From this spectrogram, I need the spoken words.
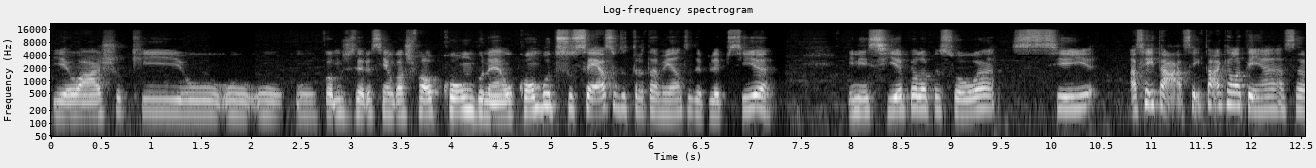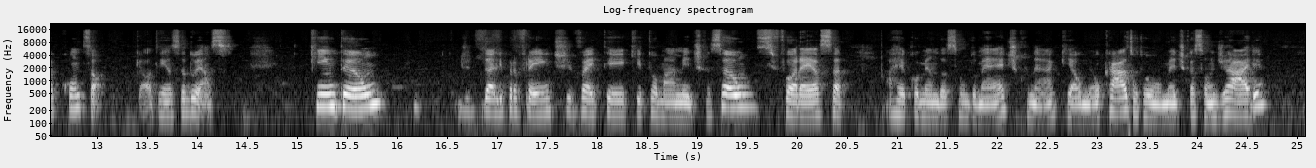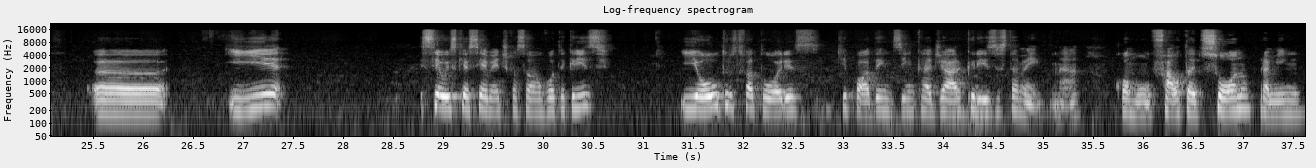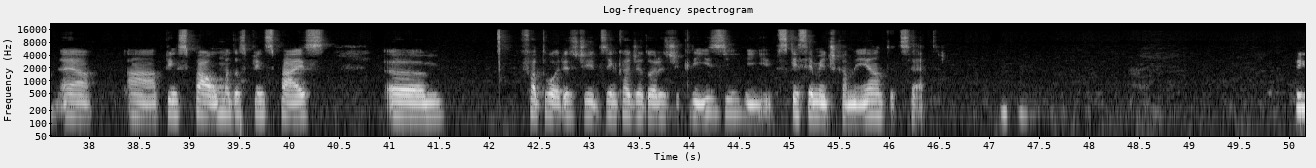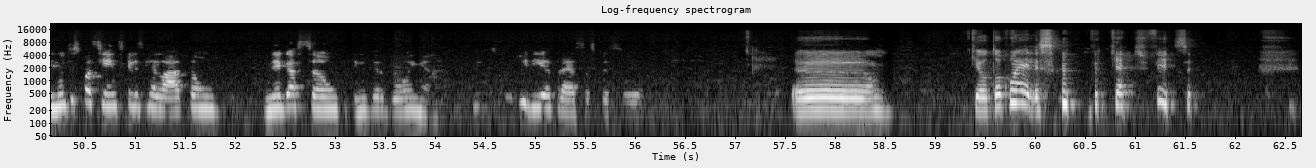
E eu acho que o, o, o, vamos dizer assim, eu gosto de falar o combo, né? O combo de sucesso do tratamento de epilepsia inicia pela pessoa se aceitar, aceitar que ela tenha essa condição, que ela tenha essa doença. Que então, de, dali para frente, vai ter que tomar a medicação, se for essa a recomendação do médico, né? Que é o meu caso, eu tomo medicação diária. Uh, e se eu esquecer a medicação, eu vou ter crise. E outros fatores que podem desencadear crises também, né? Como falta de sono, para mim é a principal, uma das principais um, fatores de desencadeadores de crise e esquecer medicamento, etc. Tem muitos pacientes que eles relatam negação, que tem vergonha. Né? O que você diria para essas pessoas? Uh, que eu tô com eles, porque é difícil.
